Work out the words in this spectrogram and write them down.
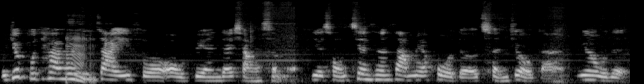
我就不太会去在意说哦别人在想什么，也从健身上面获得成就感，因为我的。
